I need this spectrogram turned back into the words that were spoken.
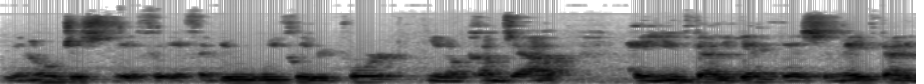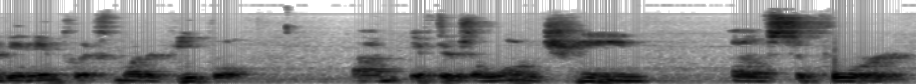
You know, just if, if a new weekly report you know comes out, hey, you've got to get this, and they've got to get input from other people. Um, if there's a long chain of support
